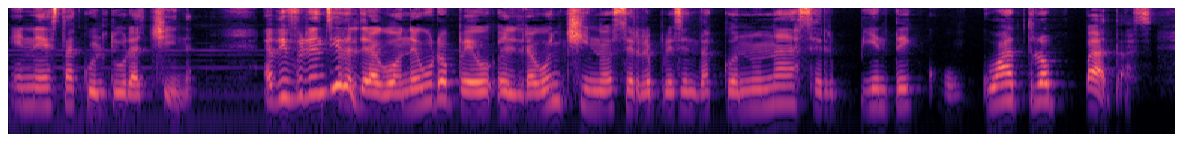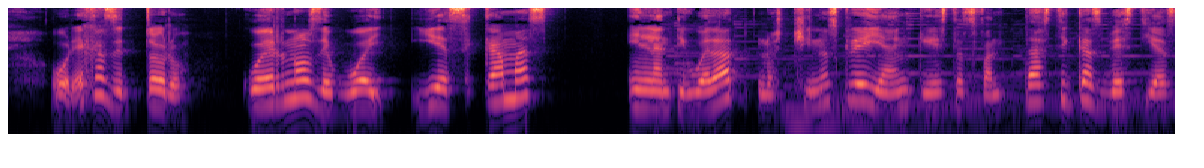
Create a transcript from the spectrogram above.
en esta cultura china. A diferencia del dragón europeo, el dragón chino se representa con una serpiente con cuatro patas, orejas de toro, cuernos de buey y escamas en la antigüedad, los chinos creían que estas fantásticas bestias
